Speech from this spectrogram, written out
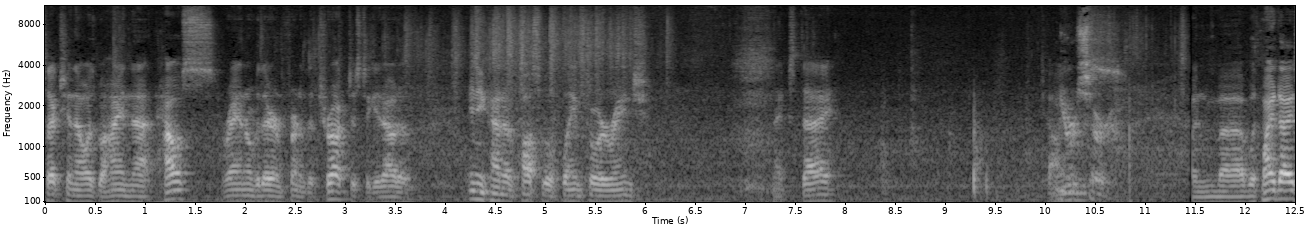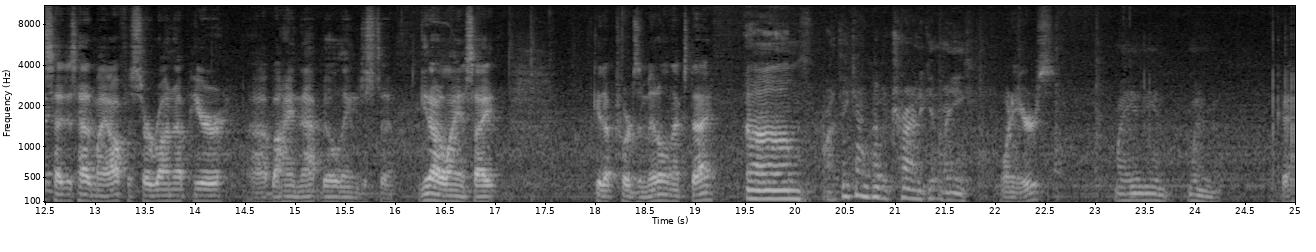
Section that was behind that house. Ran over there in front of the truck just to get out of any kind of possible flamethrower range. Next die. Yours, sir. And uh, with my dice, I just had my officer run up here uh, behind that building just to get out of line of sight. Get up towards the middle. Next die. Um, I think I'm going to try to get my One of yours. my Indian. Wait a minute. Okay.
